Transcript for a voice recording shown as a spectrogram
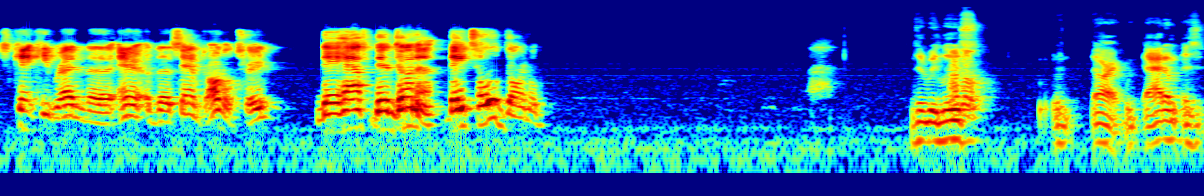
Just can't keep riding the the Sam Darnold trade. They have. They're gonna. They told Darnold. Did we lose? All right, Adam is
